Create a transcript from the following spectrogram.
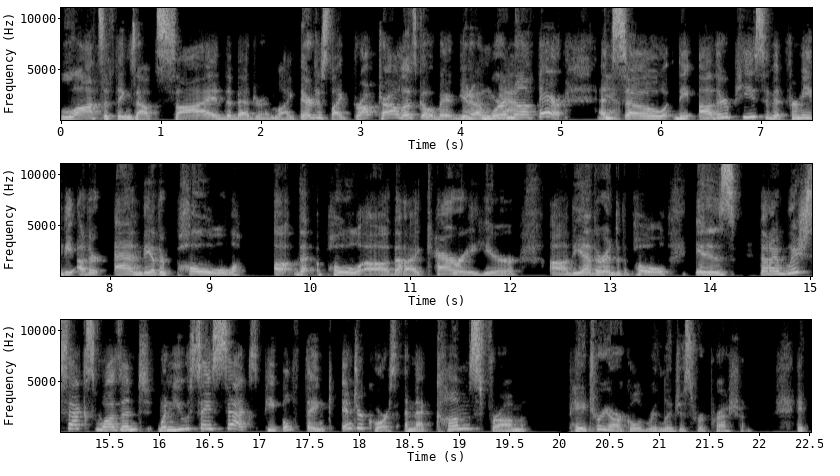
lots of things outside the bedroom. Like they're just like, drop trowel, let's go, babe. You know, and we're yeah. not there. And yeah. so the other piece of it for me, the other end, the other pole uh, that pole uh, that I carry here, uh, the other end of the pole is that I wish sex wasn't. When you say sex, people think intercourse, and that comes from patriarchal religious repression. It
